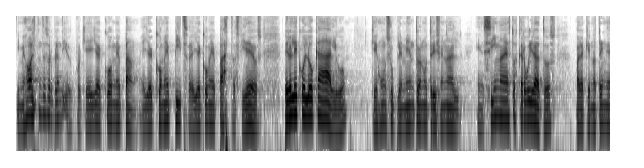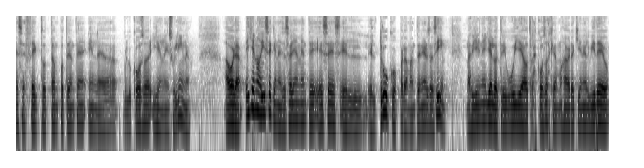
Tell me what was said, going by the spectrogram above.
y me dejó bastante sorprendido, porque ella come pan, ella come pizza, ella come pastas, fideos, pero le coloca algo que es un suplemento nutricional encima de estos carbohidratos para que no tenga ese efecto tan potente en la glucosa y en la insulina. Ahora, ella no dice que necesariamente ese es el, truco para mantenerse así, más bien ella lo atribuye a otras cosas que vamos a ver aquí en el video,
